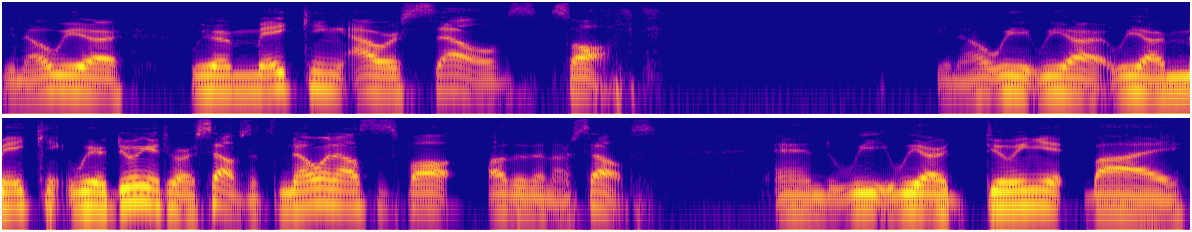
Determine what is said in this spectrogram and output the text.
You know, we are we are making ourselves soft. You know, we we are we are making we are doing it to ourselves. It's no one else's fault other than ourselves, and we we are doing it by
